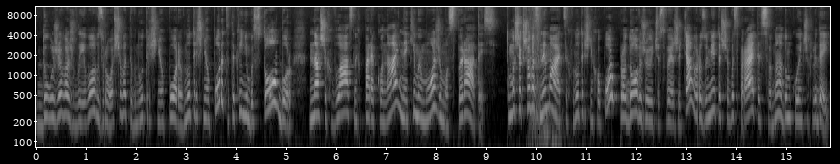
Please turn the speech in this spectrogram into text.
дуже важливо взрощувати внутрішні опори. Внутрішні опори це такий ніби стовбур наших власних переконань, на які ми можемо спиратись. Тому що якщо у вас немає цих внутрішніх опор, продовжуючи своє життя, ви розумієте, що ви спираєтесь все одно на думку інших людей,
